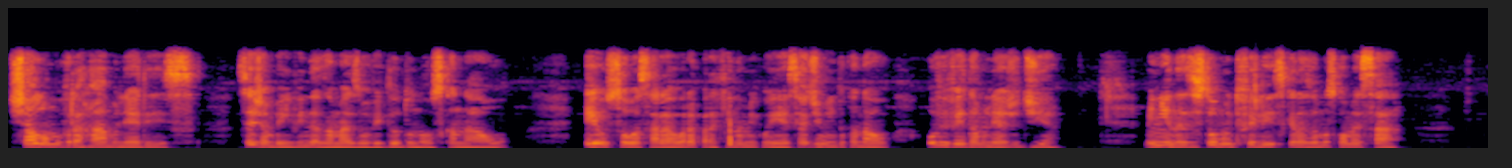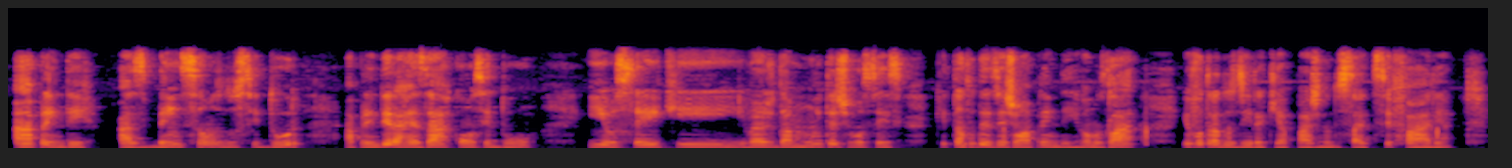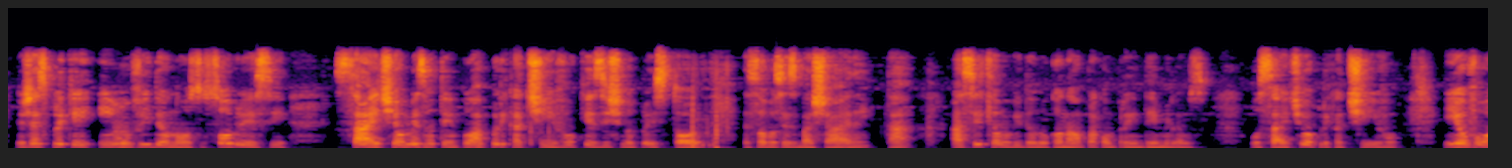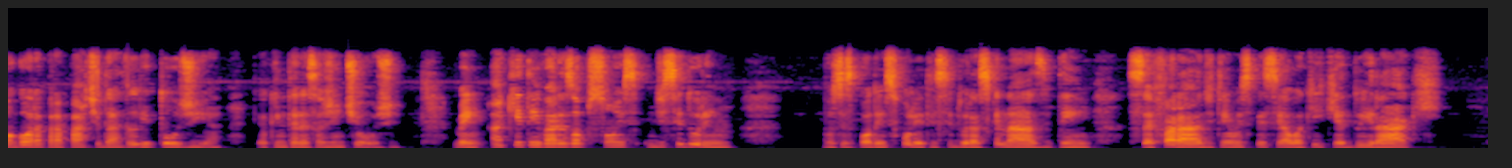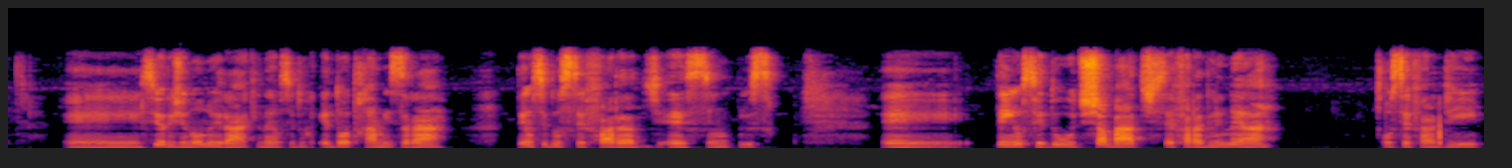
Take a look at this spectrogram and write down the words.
Shalom Vrahá, mulheres! Sejam bem-vindas a mais um vídeo do nosso canal. Eu sou a Saraora, para quem não me conhece, admin do canal O Viver da Mulher Judia. Meninas, estou muito feliz que nós vamos começar a aprender as bênçãos do Sidur, aprender a rezar com o Sidur, e eu sei que vai ajudar muitas de vocês que tanto desejam aprender. Vamos lá? Eu vou traduzir aqui a página do site Cefaria. Eu já expliquei em um vídeo nosso sobre esse site e ao mesmo tempo o aplicativo que existe no Play Store. É só vocês baixarem, tá? Assistam o vídeo no canal para compreender melhor o site e o aplicativo. E eu vou agora para a parte da liturgia, que é o que interessa a gente hoje. Bem, aqui tem várias opções de Sidurim. Vocês podem escolher, tem Sidur Askenazi, tem Sefarad, tem um especial aqui que é do Iraque, é, se originou no Iraque, né? O Sidur Edot Hamizrah, tem o Sidur Sefarad é, simples, é, tem o Sidur de Shabbat, Sefarad linear, o Sefaradi,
